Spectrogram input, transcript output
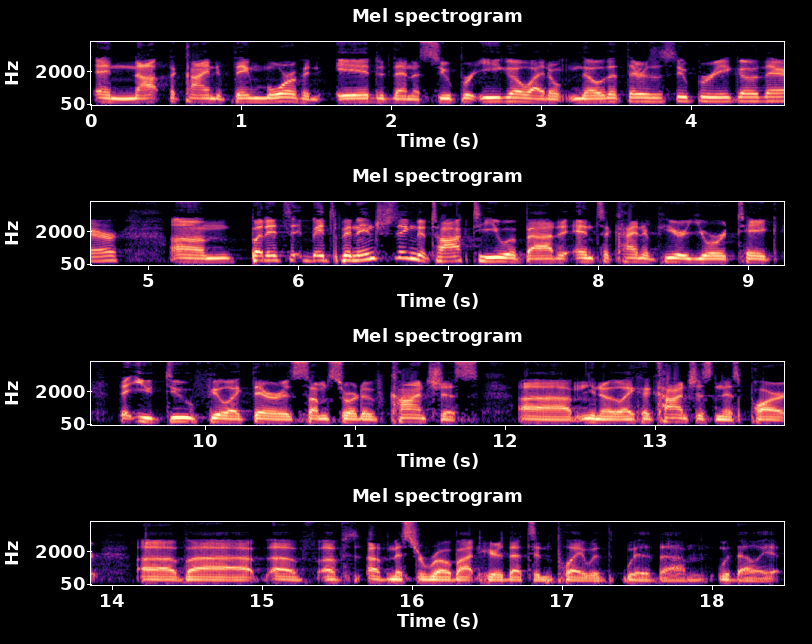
and not the kind of thing, more of an id than a super ego. I don't know that there's a super ego there. Um, but it's it's been interesting to talk to you about it and to kind of hear your take that you do feel like there is some sort of conscious, uh, you know, like a consciousness part of, uh, of, of, of Mr. Robot here that's in play with, with, um, with Elliot.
